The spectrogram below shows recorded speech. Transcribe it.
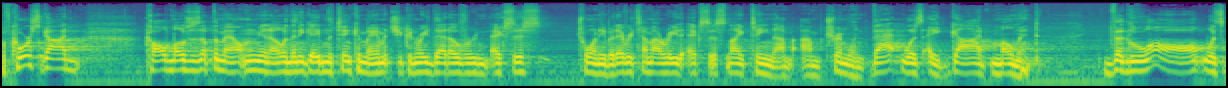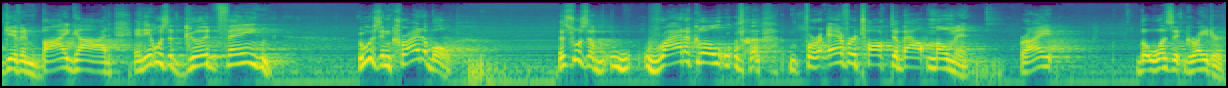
Of course, God called Moses up the mountain, you know, and then he gave him the Ten Commandments. You can read that over in Exodus 20, but every time I read Exodus 19, I'm, I'm trembling. That was a God moment. The law was given by God, and it was a good thing. It was incredible. This was a radical, forever talked about moment, right? But was it greater?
